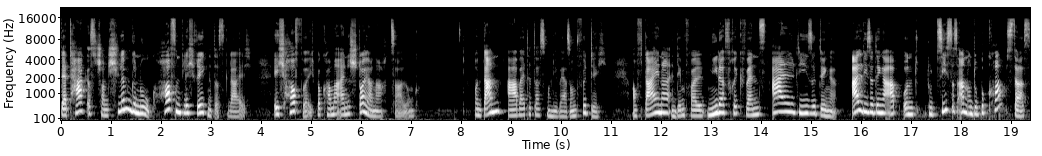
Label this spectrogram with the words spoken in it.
Der Tag ist schon schlimm genug, hoffentlich regnet es gleich. Ich hoffe, ich bekomme eine Steuernachzahlung. Und dann arbeitet das Universum für dich. Auf deiner, in dem Fall Niederfrequenz, all diese Dinge. All diese Dinge ab und du ziehst es an und du bekommst das.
